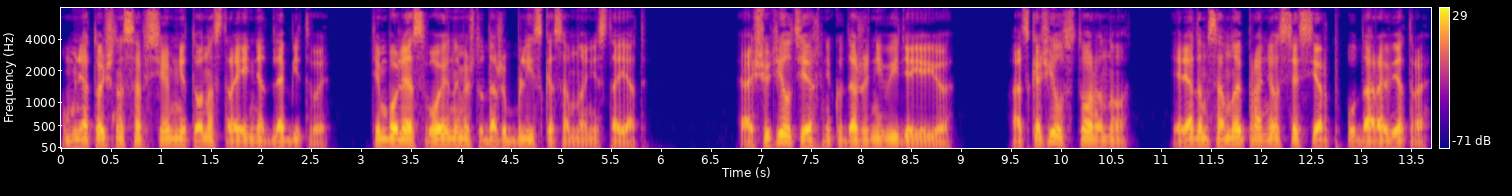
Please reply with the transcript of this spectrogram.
у меня точно совсем не то настроение для битвы, тем более с воинами, что даже близко со мной не стоят. Ощутил технику, даже не видя ее, отскочил в сторону, и рядом со мной пронесся серп удара ветра.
